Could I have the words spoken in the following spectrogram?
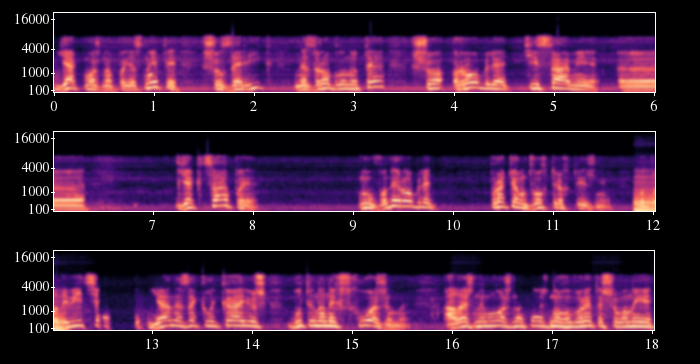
як можна пояснити, що за рік не зроблено те, що роблять ті самі е, як ЦАПи, ну вони роблять протягом двох-трьох тижнів. Ну, подивіться, я не закликаю ж бути на них схожими, але ж не можна теж ну, говорити, що вони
